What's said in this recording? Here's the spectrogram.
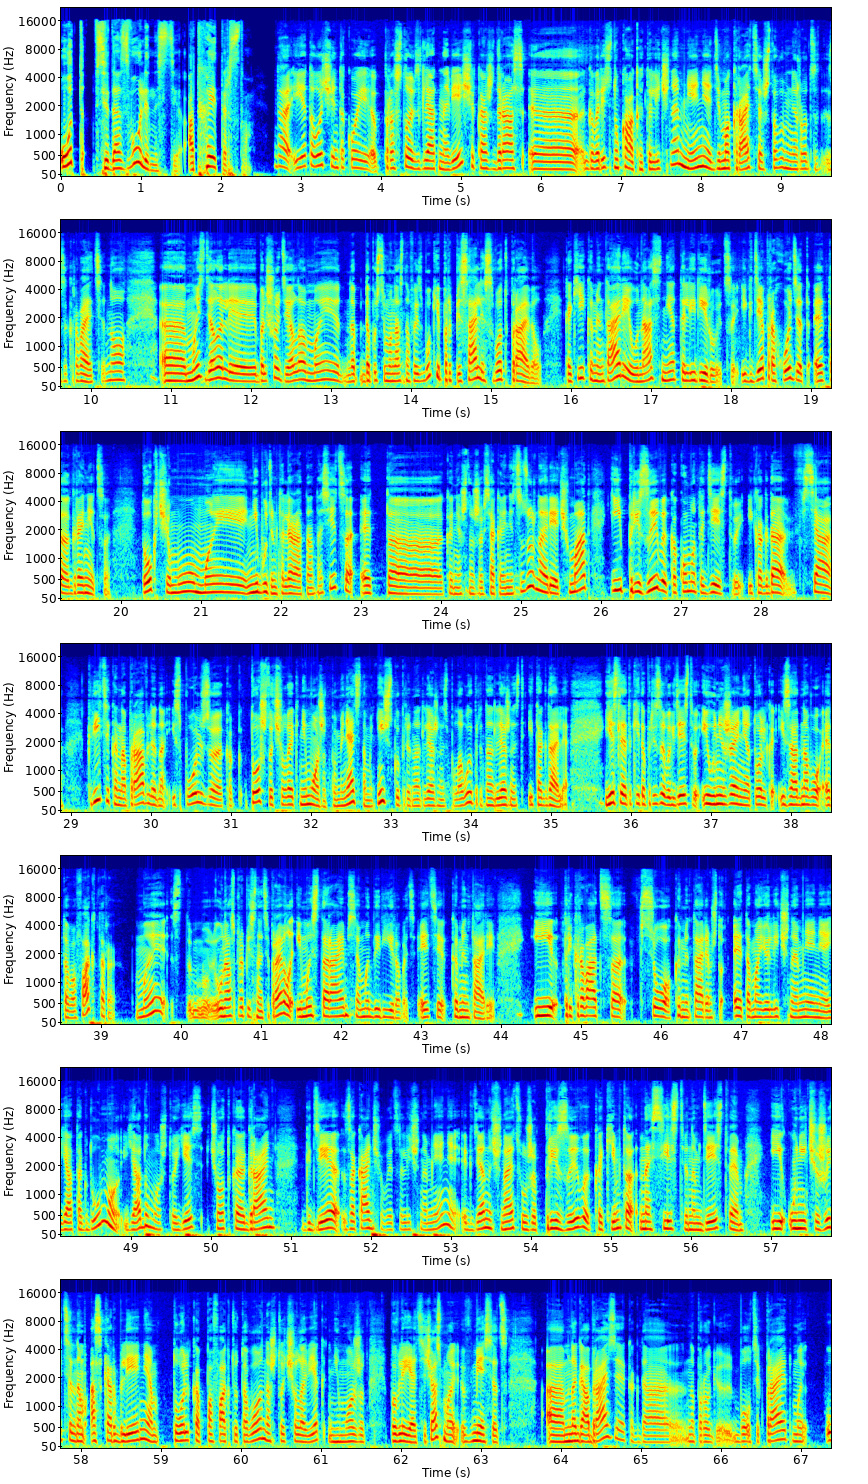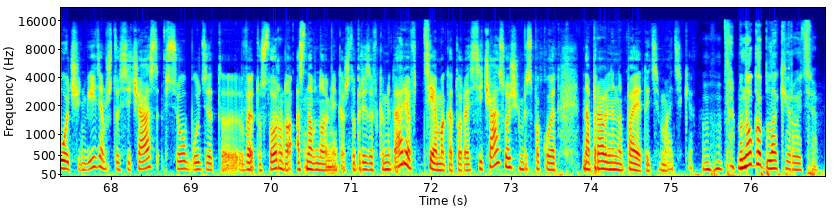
от вседозволенности, от хейтерства. Да, и это очень такой простой взгляд на вещи. Каждый раз э, говорить, ну как, это личное мнение, демократия, что вы мне рот закрываете. Но э, мы сделали большое дело. Мы, допустим, у нас на Фейсбуке прописали свод правил, какие комментарии у нас не толерируются и где проходит эта граница. То, к чему мы не будем толерантно относиться, это, конечно же, всякая нецензурная речь, мат и призывы к какому-то действию. И когда вся критика направлена, используя как то, что человек не может поменять, там, этническую принадлежность, половую принадлежность и так далее. Если это какие-то призывы к действию и унижение только из-за одного этого фактора, мы, у нас прописаны эти правила, и мы стараемся модерировать эти комментарии. И прикрываться все комментарием, что это мое личное мнение, я так думаю, я думаю, что есть четкая грань, где заканчивается личное мнение, и где начинаются уже призывы к каким-то насильственным действиям и уничижительным оскорблениям только по факту того, на что человек не может повлиять. Сейчас мы в месяц э, многообразия, когда на пороге Baltic Pride мы очень видим, что сейчас все будет э, в эту сторону. Основной, мне кажется, призыв комментариев, тема, которая сейчас очень беспокоит, направлена по этой тематике. Угу. Много блокируете?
